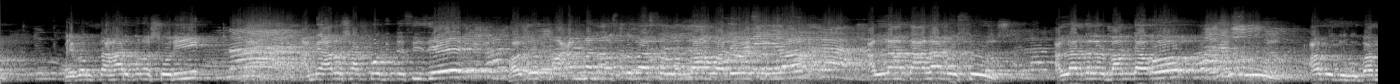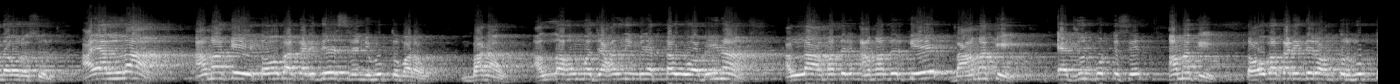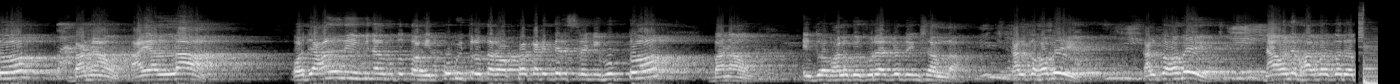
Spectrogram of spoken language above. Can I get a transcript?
এবং তাহার কোনো নাই আমি আরও সাক্ষ্য দিতেছি যে হযরত মুহাম্মদ মুস্তাফা ওয়াসাল্লাম আল্লাহ তাআলার রাসূল। আল্লাহ তাআলার বান্দা ও রাসূল। আবদুহু বান্দা ও রাসূল। আয় আল্লাহ আমাকে তওবাকারীদের শ্রেণীভুক্ত বানাও বানাও। আল্লাহুম্মা জাআলনি মিনাত তাওয়াবিনা। আল্লাহ আমাদের আমাদেরকে বা আমাকে একজন করতেছে আমাকে তওবাকারীদের অন্তর্ভুক্ত। বানাও। আয় আল্লাহ। অজালনি মিনাল মুতাতাহির। পবিত্রতা রক্ষাকারীদের শ্রেণীভুক্ত। বানাও। এই দোয়া ভালো করে পড়ে আসবেন তো ইনশাআল্লাহ। কালকে হবে? কালকে হবে? না হলে ভালো করে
